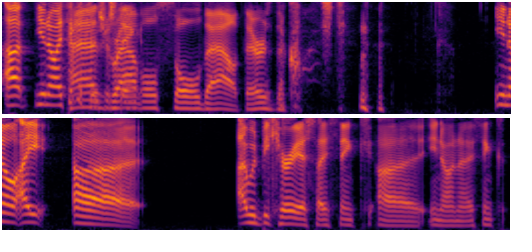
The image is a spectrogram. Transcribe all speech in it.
Uh, you know, I think it's Has interesting. gravel sold out there's the question you know, I uh, I would be curious. I think uh, you know, and I think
